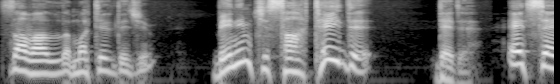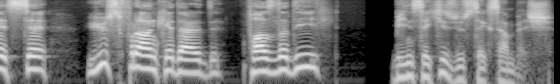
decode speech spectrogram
zavallı Matildeciğim, benimki sahteydi dedi. Etse etse yüz frank ederdi. Fazla değil. 1885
